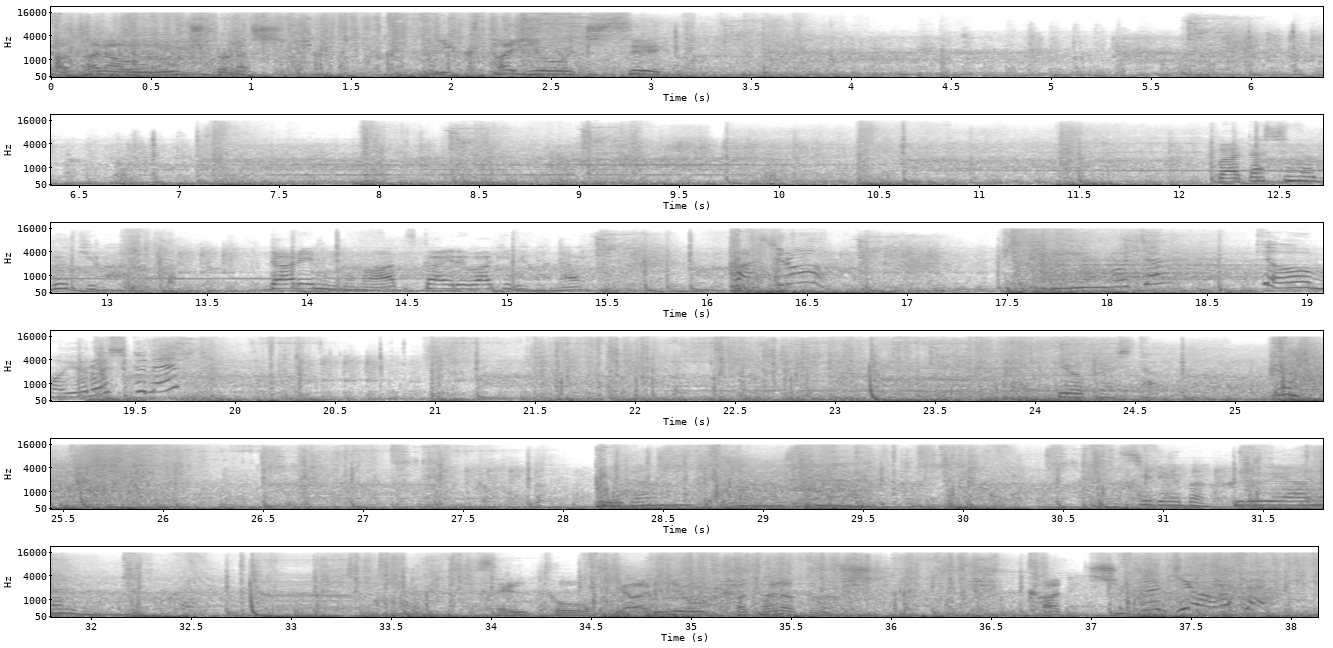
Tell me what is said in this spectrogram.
刀を打ちとなし肉体を打ち据える私の武器は誰にでも扱えるわけではない。走ろう！リンゴちゃん今日もよろしくね！了解した。油断をこの線を知れば震え上がるわ。よ戦闘槍を刀となし甲冑。武器を下ろせ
